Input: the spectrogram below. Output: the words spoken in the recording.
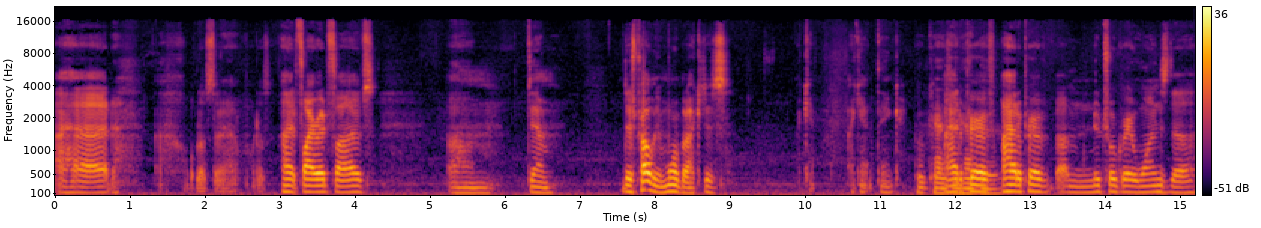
I had what else did I have? What else? I had Fire Red fives. Um, damn. There's probably more, but I could just I can't I can't think. Cats, I had a pair of the- I had a pair of um, neutral gray ones, the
